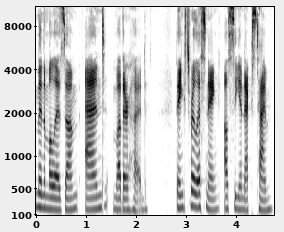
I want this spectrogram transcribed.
minimalism, and motherhood. Thanks for listening. I'll see you next time.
